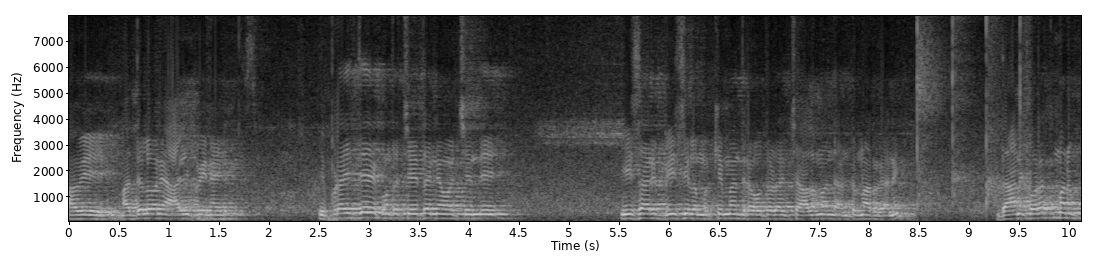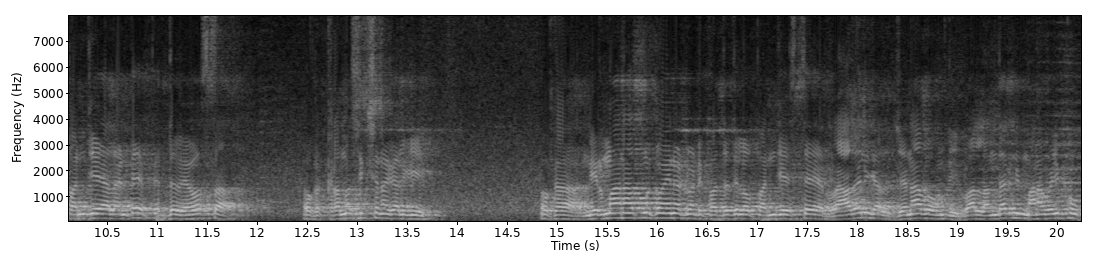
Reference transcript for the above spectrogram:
అవి మధ్యలోనే ఆగిపోయినాయి. ఇప్పుడైతే కొంత చైతన్యం వచ్చింది. ఈసారి బీసీల ముఖ్యమంత్రి అవుతాడని చాలామంది అంటున్నారు కానీ దాని కొరకు మనం పనిచేయాలంటే పెద్ద వ్యవస్థ ఒక క్రమశిక్షణ కలిగి ఒక నిర్మాణాత్మకమైనటువంటి పద్ధతిలో పనిచేస్తే రాదని కాదు జనాభా ఉంది. వాళ్ళందరినీ మన వైపు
